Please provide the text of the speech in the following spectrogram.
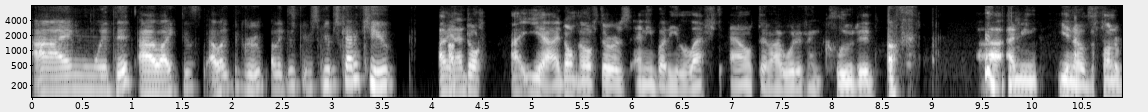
I'm with it. I like this. I like the group. I like this group. This group's kind of cute. I mean, I don't. I, yeah, I don't know if there was anybody left out that I would have included. Oh. uh, I mean, you know, the Thunder.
